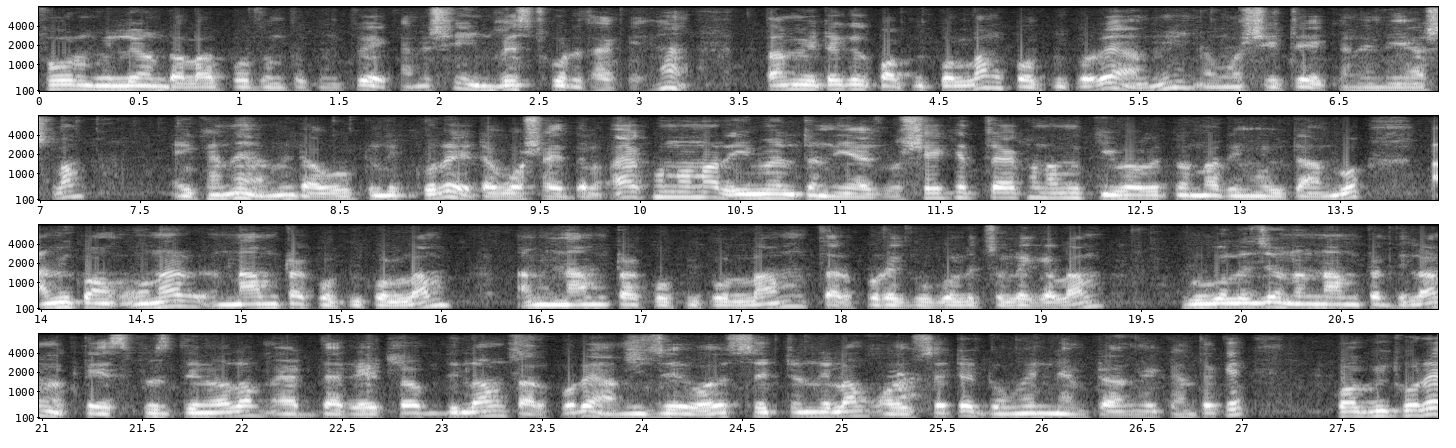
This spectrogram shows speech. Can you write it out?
ফোর মিলিয়ন ডলার পর্যন্ত কিন্তু এখানে সে ইনভেস্ট করে থাকে হ্যাঁ? তা আমি এটাকে কপি করলাম কপি করে আমি আমার সিটে এখানে নিয়ে আসলাম। এখানে আমি ডাবল ক্লিক করে এটা বসাই দিলাম। এখন ওনার ইমেলটা নিয়ে আসব। সেক্ষেত্রে এখন আমি কীভাবে তো ওনার ইমেলটা আনব? আমি ওনার নামটা কপি করলাম। আমি নামটা কপি করলাম, তারপরে গুগলে চলে গেলাম। গুগলে যে ওনার নামটা দিলাম, একটা স্পেস দিয়ে নিলাম অ্যাট দ্য রেট অফ দিলাম, তারপরে আমি যে ওয়েবসাইটটা নিলাম ওয়েবসাইটের ডোমেন নেমটা আমি এখান থেকে কপি করে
